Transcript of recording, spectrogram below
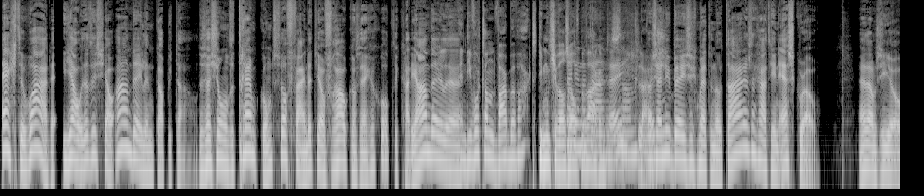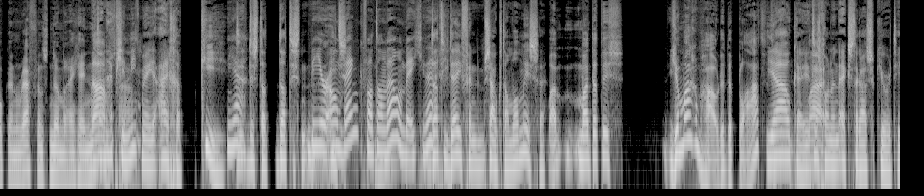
echte waarde. Jouw, dat is jouw aandelenkapitaal. Dus als je onder de tram komt, is het wel fijn dat jouw vrouw kan zeggen: God, ik ga die aandelen. En die wordt dan waar bewaard? Die moet je wel Bij zelf bewaren. Nee. We zijn nu bezig met de notaris, dan gaat hij in escrow. En dan zie je ook een reference nummer en geen naam. Dan heb je staan. niet meer je eigen key. Ja. Dus dat, dat is Be your own iets- bank valt dan wel een beetje weg. Dat idee vind, zou ik dan wel missen. Maar, maar dat is. Je mag hem houden, de plaat. Ja, oké. Het is gewoon een extra security.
